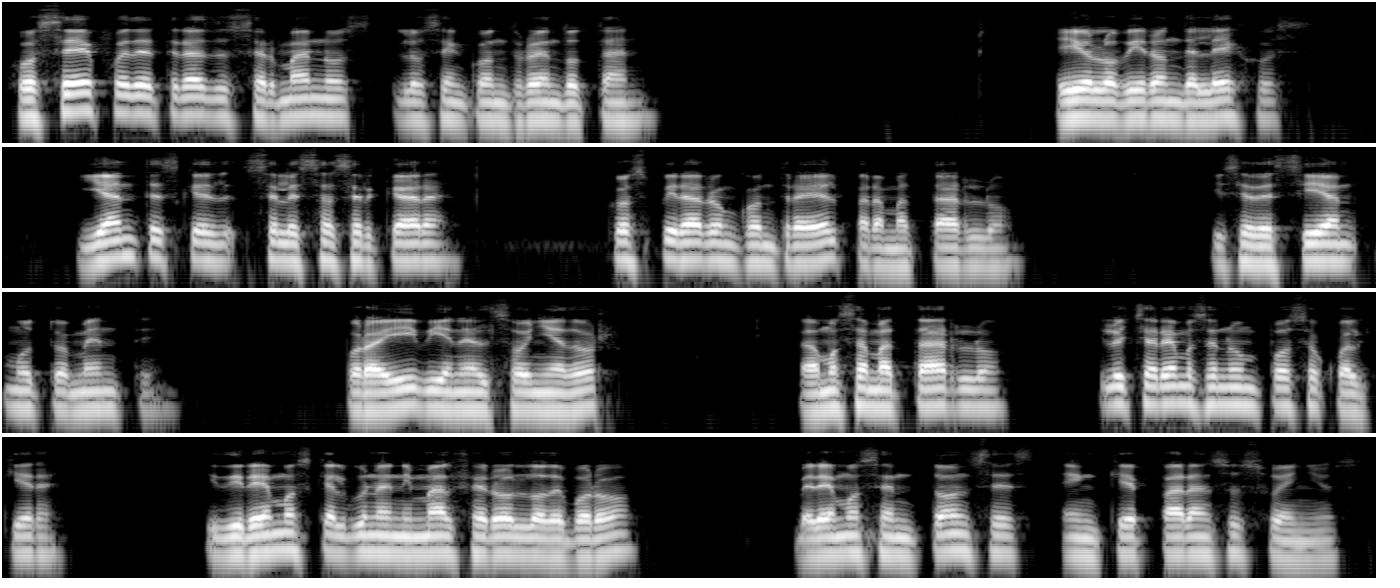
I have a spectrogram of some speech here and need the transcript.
José fue detrás de sus hermanos y los encontró en Dotán. Ellos lo vieron de lejos, y antes que se les acercara, conspiraron contra él para matarlo, y se decían mutuamente, por ahí viene el soñador, vamos a matarlo y lo echaremos en un pozo cualquiera, y diremos que algún animal feroz lo devoró, veremos entonces en qué paran sus sueños.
